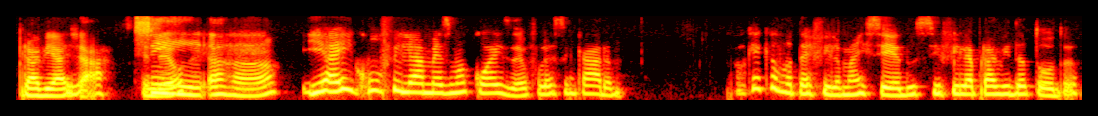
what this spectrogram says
para viajar, entendeu? Sim, aham. E aí com filho é a mesma coisa. Eu falei assim, cara, por que que eu vou ter filha mais cedo se filha é pra vida toda?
